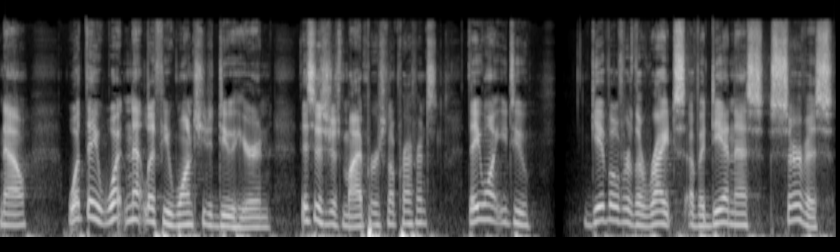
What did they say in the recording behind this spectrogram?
Now, what they what Netlify wants you to do here, and this is just my personal preference, they want you to give over the rights of a DNS service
